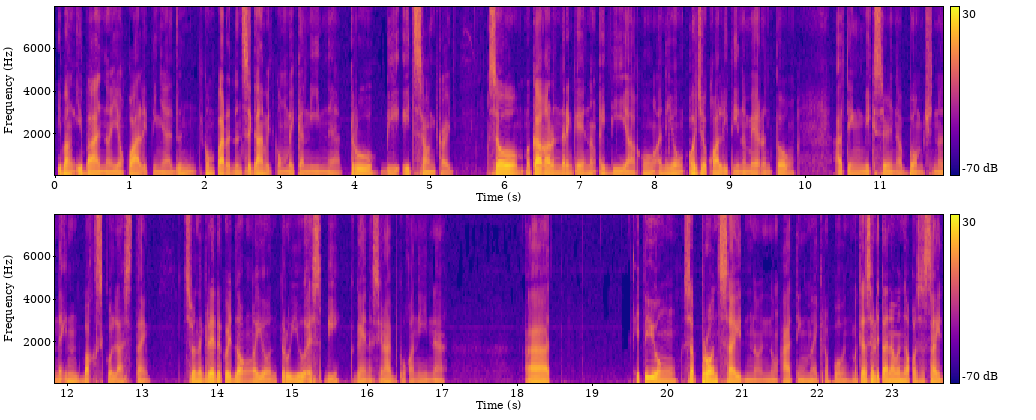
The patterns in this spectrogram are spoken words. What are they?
ibang-iba no, yung quality niya dun kumpara dun sa gamit kong may kanina True B8 sound card. So, magkakaroon na rin kayo ng idea kung ano yung audio quality na meron tong ating mixer na Bombch no, na inbox ko last time. So, nagre-record ako ngayon through USB, kagaya ng sinabi ko kanina. At, ito yung sa front side no, ng ating microphone. Magsasalita naman ako sa side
